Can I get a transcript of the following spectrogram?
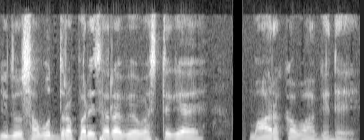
ಇದು ಸಮುದ್ರ ಪರಿಸರ ವ್ಯವಸ್ಥೆಗೆ ಮಾರಕವಾಗಿದೆ.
